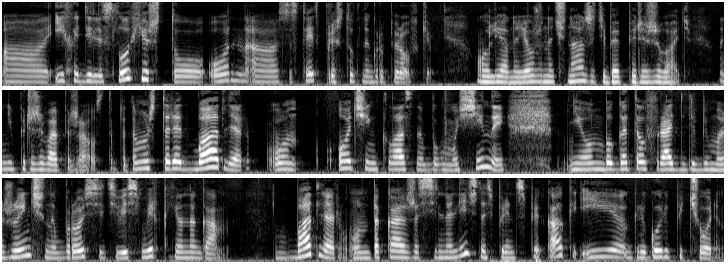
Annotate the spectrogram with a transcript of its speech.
а, и ходили слухи, что он а, состоит в преступной группировке. Ой, Лена, я уже начинаю за тебя переживать. Ну не переживай, пожалуйста, потому что Ред Батлер, он очень классно был мужчиной, и он был готов ради любимой женщины бросить весь мир к ее ногам. Батлер, он такая же сильная личность, в принципе, как и Григорий Печорин.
